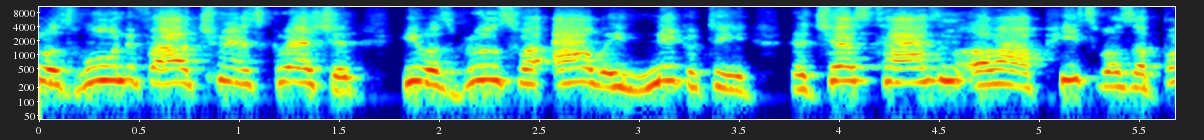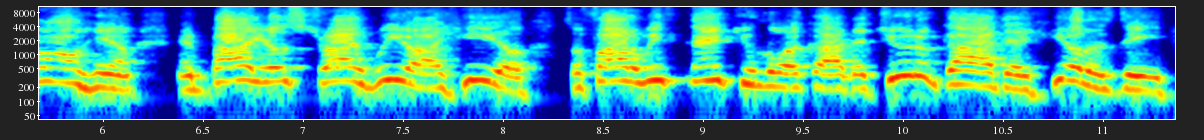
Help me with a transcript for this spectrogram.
was wounded for our transgression. He was bruised for our iniquity. The chastisement of our peace was upon him. And by your stripes we are healed. So, Father, we thank you, Lord God, that you're the God that heals thee.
